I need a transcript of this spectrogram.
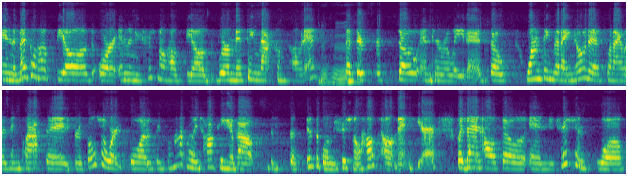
in the mental health field or in the nutritional health field, we're missing that component mm-hmm. that they're so interrelated. So one thing that I noticed when I was in classes for social work school, I was like, we're not really talking about the, the physical nutritional health element here. But then also in nutrition school,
